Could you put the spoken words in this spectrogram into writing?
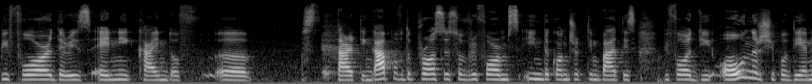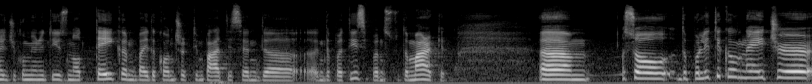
before there is any kind of uh, starting up of the process of reforms in the contracting parties before the ownership of the energy community is not taken by the contracting parties and, and the participants to the market. Um, so the political nature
